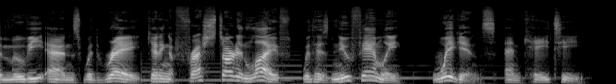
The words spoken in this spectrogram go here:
The movie ends with Ray getting a fresh start in life with his new family, Wiggins and KT.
